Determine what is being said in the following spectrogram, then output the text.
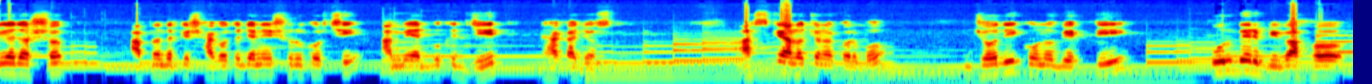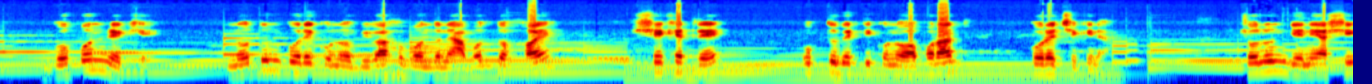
প্রিয় দর্শক, আপনাদেরকে স্বাগত জানিয়ে শুরু করছি আমি অ্যাডভোকেট জিৎ, ঢাকা জস আজকে আলোচনা করব, যদি কোনো ব্যক্তি পূর্বের বিবাহ গোপন রেখে নতুন করে কোনো বিবাহ বন্ধনে আবদ্ধ হয়, সেক্ষেত্রে উক্ত ব্যক্তি কোনো অপরাধ করেছে কিনা? চলুন জেনে আসি,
